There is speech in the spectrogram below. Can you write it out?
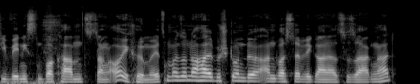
die wenigsten Bock haben zu sagen, oh, ich höre mir jetzt mal so eine halbe Stunde an, was der Veganer zu sagen hat.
